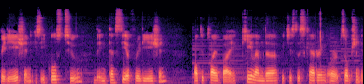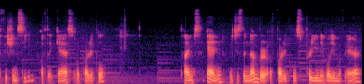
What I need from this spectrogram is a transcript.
radiation is equals to the intensity of radiation multiplied by k lambda, which is the scattering or absorption efficiency of the gas or particle, times n, which is the number of particles per unit volume of air,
